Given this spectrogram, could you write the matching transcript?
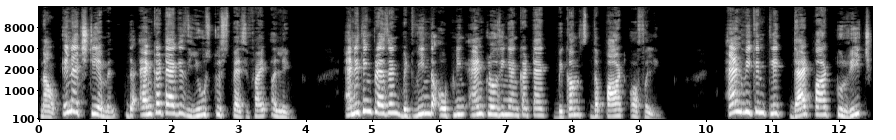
Now, in HTML, the anchor tag is used to specify a link. Anything present between the opening and closing anchor tag becomes the part of a link. And we can click that part to reach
